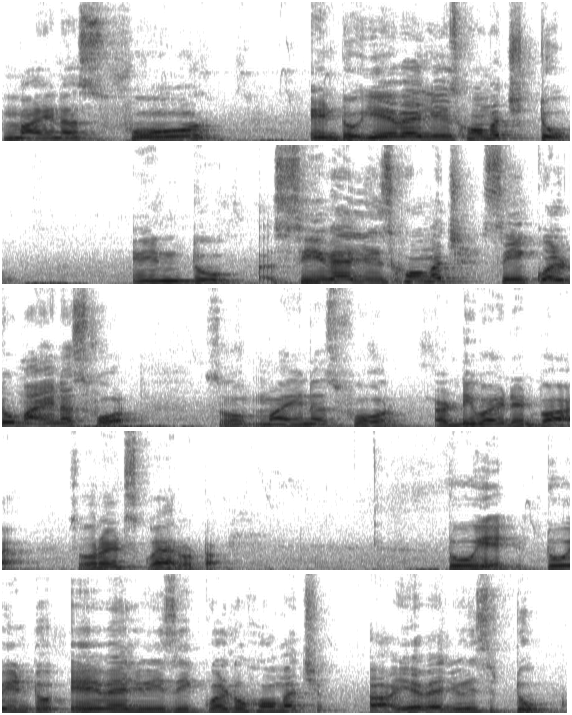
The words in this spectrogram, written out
minus 4 into a value is how much? 2 into c value is how much? c equal to minus 4 so minus 4 uh, divided by so write square root of 2a 2 into a value is equal to how much uh, a value is 2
